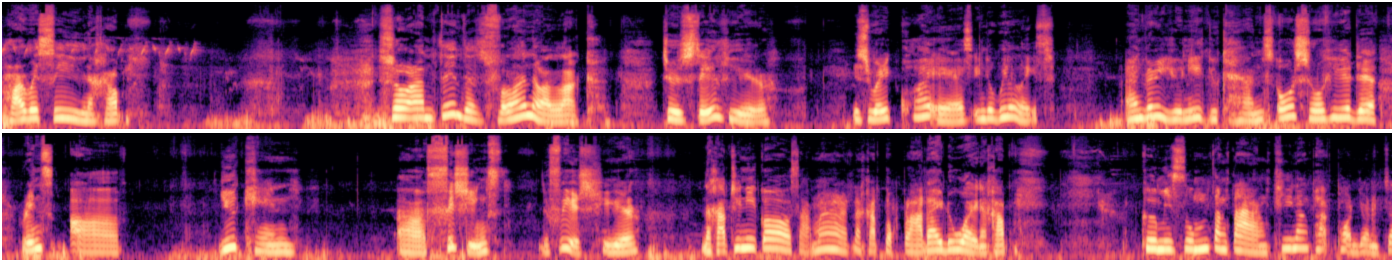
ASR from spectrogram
privacy นะครับ so I'm think that's fun or luck to stay here it's very quiet in the village and very unique you can also hear the rinse of you can uh, fishing the fish here นะครับที่นี่ก็สามารถนะครับตกปลาได้ด้วยนะครับ คือมีซุ้มต่างๆ ที่นั่งพักผ่อนหย่อนใจ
